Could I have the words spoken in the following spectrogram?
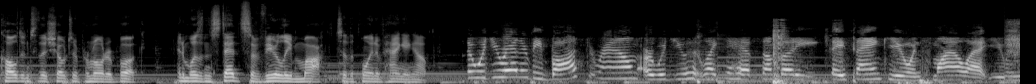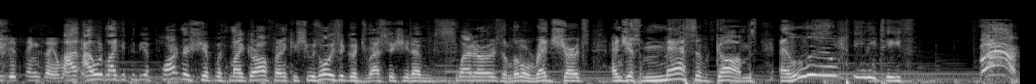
called into the show to promote her book and was instead severely mocked to the point of hanging up. So would you rather be bossed around, or would you like to have somebody say thank you and smile at you when you did things they I. I would like it to be a partnership with my girlfriend because she was always a good dresser. She'd have sweaters and little red shirts and just massive gums and little teeny teeth. Ah!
